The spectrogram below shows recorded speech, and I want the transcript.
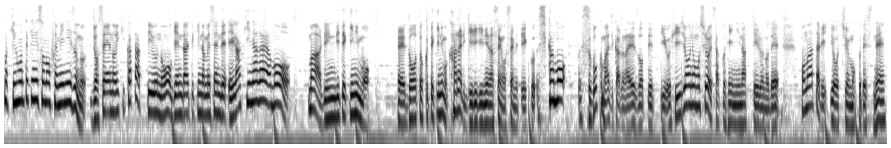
まあ、基本的にそのフェミニズム女性の生き方っていうのを現代的な目線で描きながらも、まあ、倫理的にも、えー道徳的にもかなりギリギリな線を攻めていくしかもすごくマジカルな映像ってっていう非常に面白い作品になっているのでこのあたり要注目ですね。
